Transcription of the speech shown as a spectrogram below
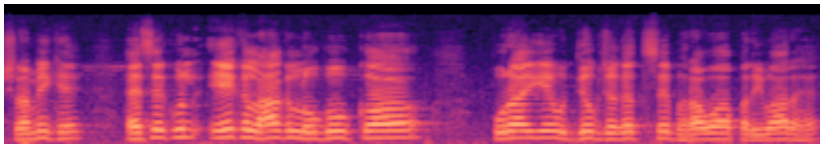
श्रमिक है। ऐसे कुल एक लाख लोगों का पूरा ये उद्योग जगत से भरा हुआ परिवार है।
